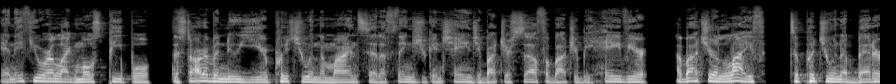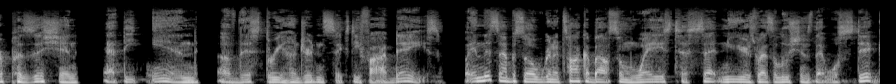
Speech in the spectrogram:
And if you are like most people, the start of a new year puts you in the mindset of things you can change about yourself, about your behavior, about your life to put you in a better position at the end of this 365 days. In this episode, we're going to talk about some ways to set New Year's resolutions that will stick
